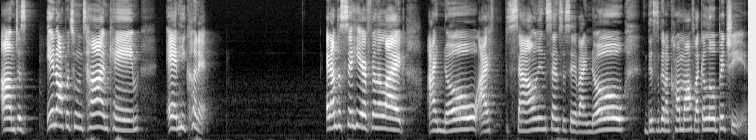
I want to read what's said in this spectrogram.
um just inopportune time came and he couldn't. And I'm just sitting here feeling like I know I sound insensitive. I know this is gonna come off like a little bitchy.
